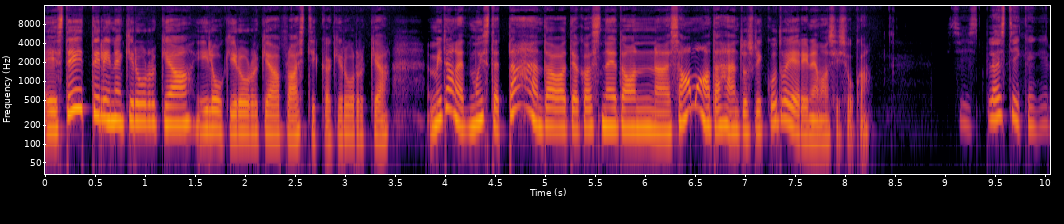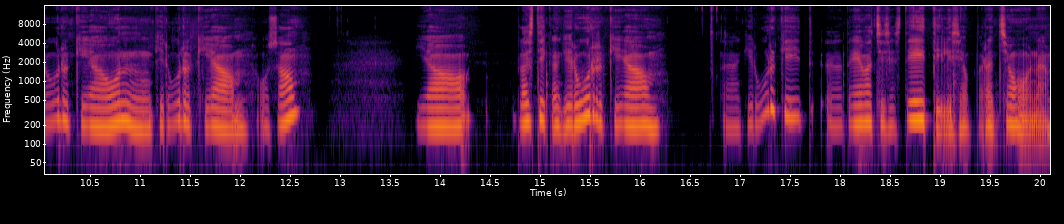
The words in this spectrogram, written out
esteetiline kirurgia, ilukirurgia, plastikakirurgia. mida need mõisted tähendavad ja kas need on samatähenduslikud või erineva sisuga? siis plastikakirurgia on kirurgia osa ja plastikakirurgia äh, kirurgid äh, teevad siis esteetilisi operatsioone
